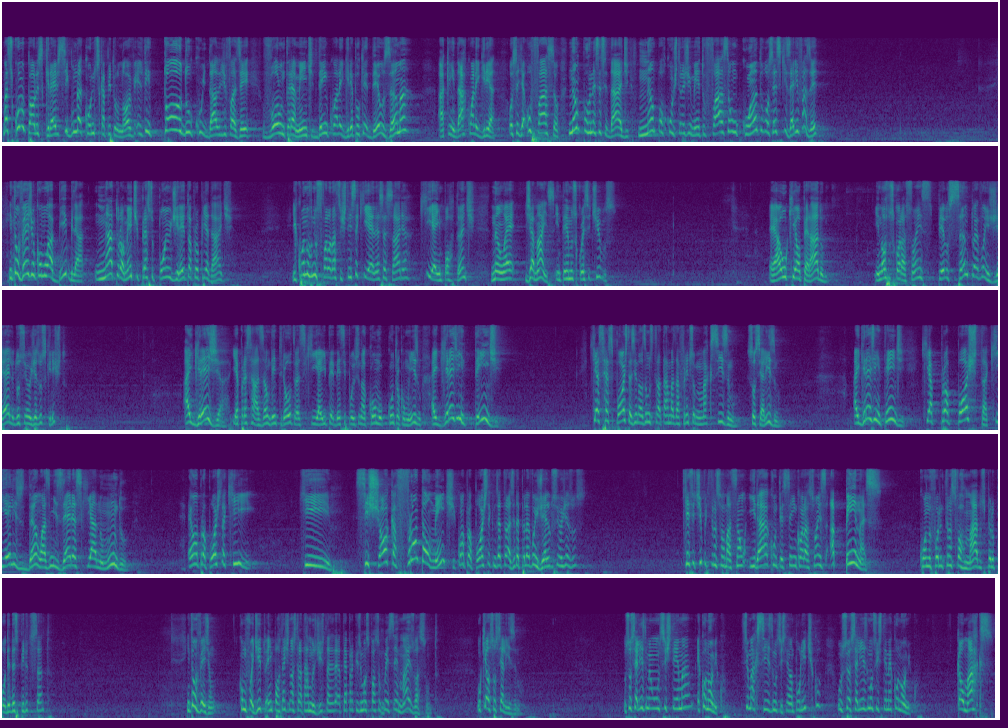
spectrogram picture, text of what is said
Mas quando Paulo escreve 2 Coríntios capítulo 9, ele tem todo o cuidado de fazer voluntariamente, deem com alegria, porque Deus ama a quem dá com alegria. Ou seja, o façam, não por necessidade, não por constrangimento, façam o quanto vocês quiserem fazer. Então vejam como a Bíblia naturalmente pressupõe o direito à propriedade. E quando nos fala da assistência que é necessária, que é importante, não é jamais em termos coercitivos. É algo que é operado em nossos corações pelo santo evangelho do Senhor Jesus Cristo. A igreja, e é por essa razão, dentre outras, que a IPB se posiciona como contra o comunismo, a igreja entende que as respostas, e nós vamos tratar mais à frente sobre marxismo, socialismo, a igreja entende que a proposta que eles dão às misérias que há no mundo é uma proposta que, que se choca frontalmente com a proposta que nos é trazida pelo Evangelho do Senhor Jesus. Que esse tipo de transformação irá acontecer em corações apenas quando forem transformados pelo poder do Espírito Santo. Então vejam, como foi dito, é importante nós tratarmos disso até para que os irmãos possam conhecer mais o assunto. O que é o socialismo? O socialismo é um sistema econômico. Se o marxismo é um sistema político, o socialismo é um sistema econômico. Karl Marx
